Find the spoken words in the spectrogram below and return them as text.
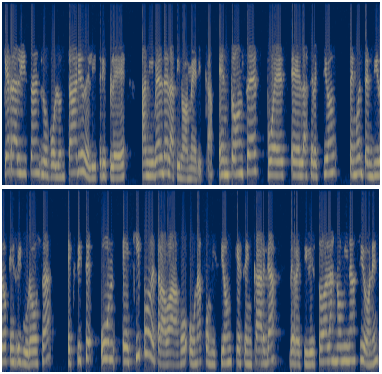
que realizan los voluntarios del IEEE a nivel de Latinoamérica. Entonces, pues eh, la selección tengo entendido que es rigurosa existe un equipo de trabajo o una comisión que se encarga de recibir todas las nominaciones.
